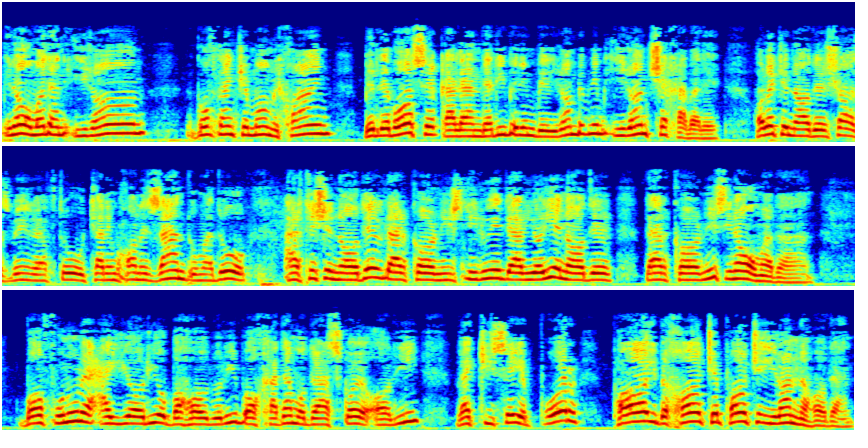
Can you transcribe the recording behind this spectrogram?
اینا اومدن ایران گفتن که ما می‌خوایم به لباس قلندری بریم به ایران ببینیم ایران چه خبره. حالا که نادرشاه از بین رفته و کریم خان زند اومده و ارتش نادر در کار نیست نیروی دریایی نادر در کار نیست اینا اومدن. با فنون ایاری و بهادری با خدم و دستگاه عالی و کیسه پر پای به خاک پاک ایران نهادن.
